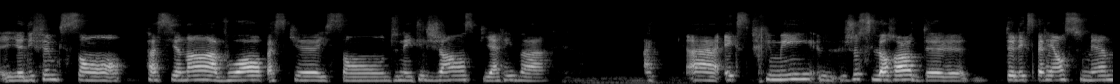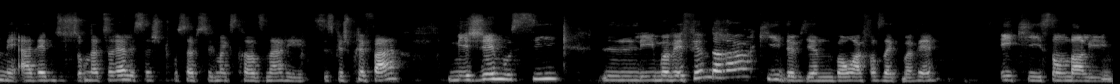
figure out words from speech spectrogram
il y a des films qui sont passionnants à voir parce qu'ils sont d'une intelligence, puis arrivent à, à, exprimer juste l'horreur de, de l'expérience humaine, mais avec du surnaturel. Et ça, je trouve ça absolument extraordinaire et c'est ce que je préfère. Mais j'aime aussi les mauvais films d'horreur qui deviennent bons à force d'être mauvais et qui sont dans les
